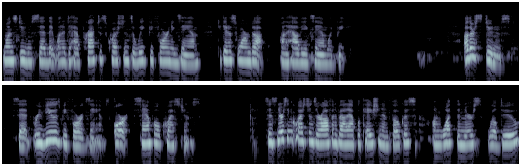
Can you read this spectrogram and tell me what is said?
one student said they wanted to have practice questions a week before an exam to get us warmed up on how the exam would be. Other students said reviews before exams or sample questions. Since nursing questions are often about application and focus on what the nurse will do,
